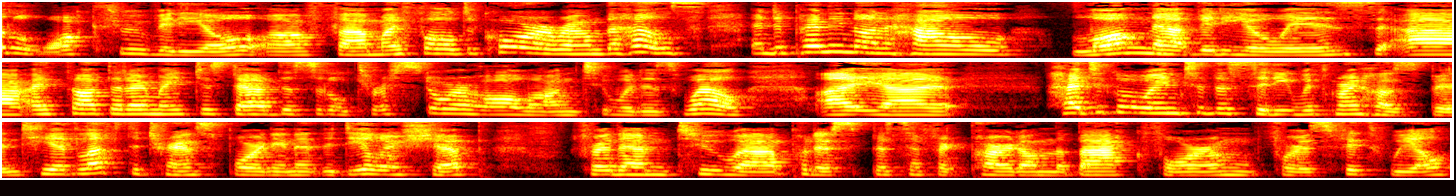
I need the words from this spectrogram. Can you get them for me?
little walkthrough video of uh, my fall decor around the house. And depending on how long that video is, uh, I thought that I might just add this little thrift store haul onto it as well. I uh, had to go into the city with my husband. He had left the transport in at the dealership for them to uh, put a specific part on the back for him for his fifth wheel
